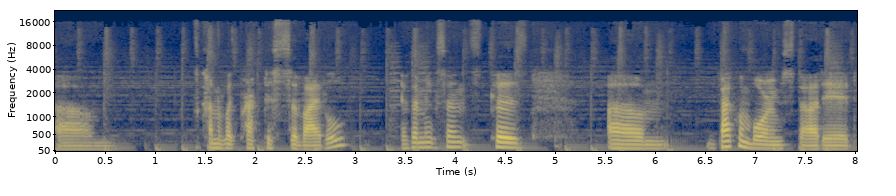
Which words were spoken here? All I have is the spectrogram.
um, to kind of like practice survival if that makes sense. Because um, back when Ballroom started,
